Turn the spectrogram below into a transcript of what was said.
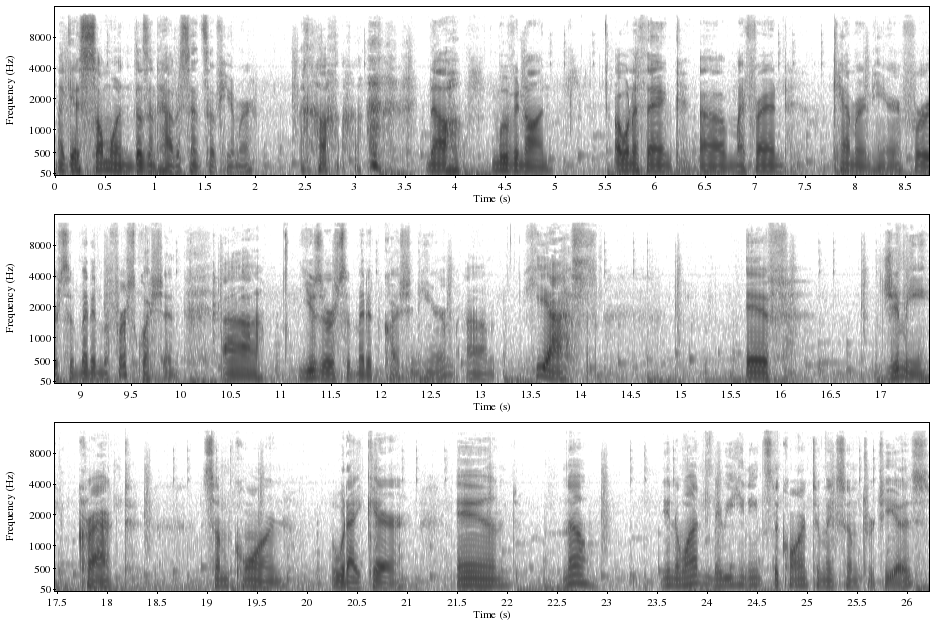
I guess someone doesn't have a sense of humor. now, moving on. I want to thank uh, my friend Cameron here for submitting the first question. Uh, user submitted question here. Um, he asked if Jimmy cracked some corn, would I care? And no, you know what? Maybe he needs the corn to make some tortillas.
